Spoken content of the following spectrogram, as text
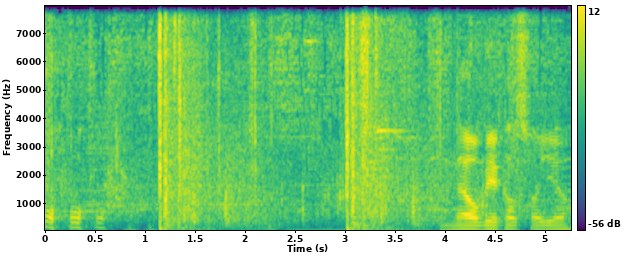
Ho, ho, ho. No vehicles for you.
